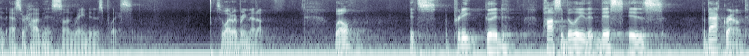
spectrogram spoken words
And Esarhaddon, his son, reigned in his place. So, why do I bring that up? Well, it's a pretty good possibility that this is the background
